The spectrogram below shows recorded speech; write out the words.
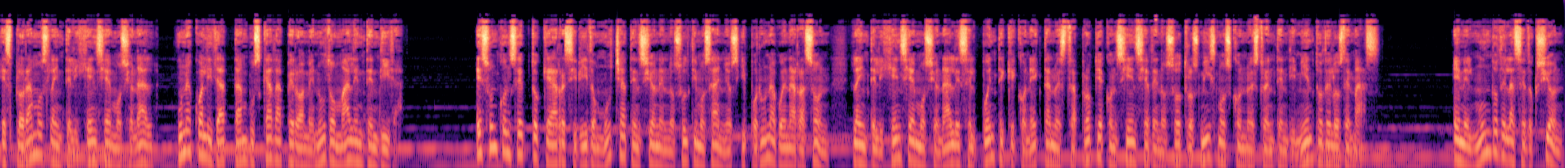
exploramos la inteligencia emocional, una cualidad tan buscada pero a menudo mal entendida. Es un concepto que ha recibido mucha atención en los últimos años y por una buena razón, la inteligencia emocional es el puente que conecta nuestra propia conciencia de nosotros mismos con nuestro entendimiento de los demás. En el mundo de la seducción,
